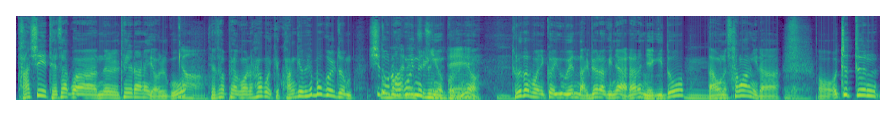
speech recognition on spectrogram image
다시 대사관을 테헤란에 열고 어. 대사파관을 하고 이렇게 관계 회복을 좀 시도를 하고 있는 중인데. 중이었거든요. 음. 그러다 보니까 이거 웬 날벼락이냐라는 얘기도 음. 나오는 상황이라 네. 어 어쨌든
